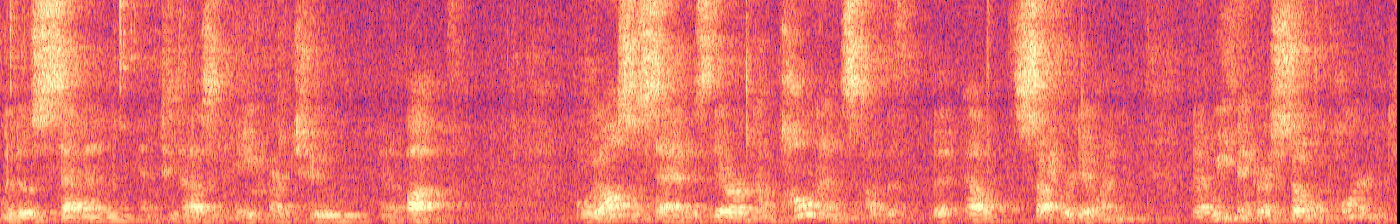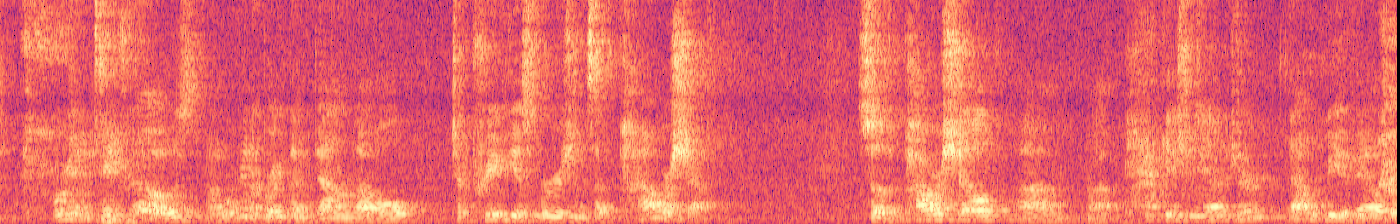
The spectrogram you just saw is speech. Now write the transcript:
Windows 7 and 2008 are 2 and above. What we also said is there are components of the, the stuff we're doing that we think are so important, we're gonna take those and we're gonna bring them down level to previous versions of PowerShell. So the PowerShell um, uh, package manager, that will be available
